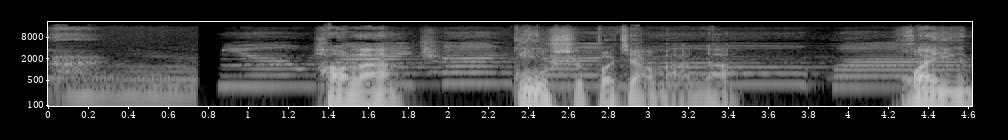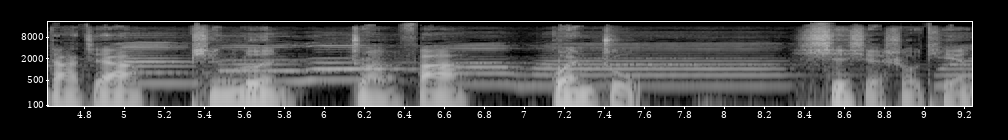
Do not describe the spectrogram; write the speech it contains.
来。”好了，故事播讲完了，欢迎大家评论、转发。关注，谢谢收听。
